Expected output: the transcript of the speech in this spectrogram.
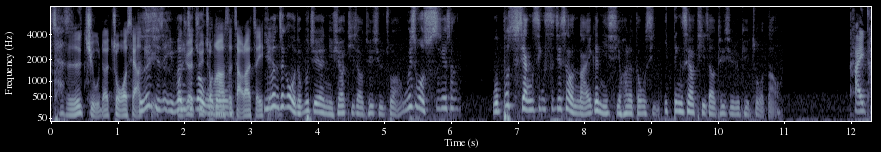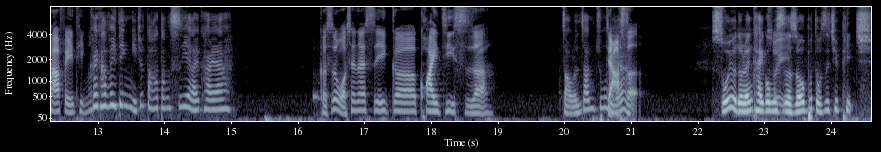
持久的做下去。可是其实我 even 觉得这个我都最重要是找到这一点因为。这个我都不觉得你需要提早退休做啊。为什么世界上，我不相信世界上有哪一个你喜欢的东西一定是要提早退休就可以做到？开咖啡厅啊，开咖啡厅你就把它当事业来开啊，可是我现在是一个会计师啊，找人赞助。假设所有的人开公司的时候不都是去 pitch？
